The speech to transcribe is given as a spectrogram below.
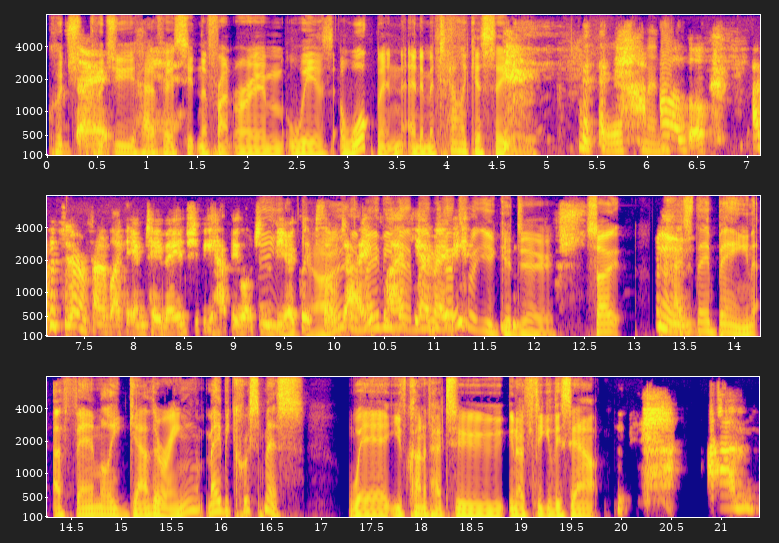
Could, so, could you have her sit in the front room with a Walkman and a Metallica CD? Walkman. Oh, look, I could sit her in front of like MTV and she'd be happy watching There video clips go. all day. Maybe, like, that, yeah, maybe, maybe. that's what you could do. So, Hmm. has there been a family gathering, maybe Christmas, where you've kind of had to, you know, figure this out? Um,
